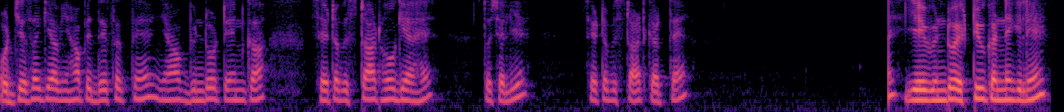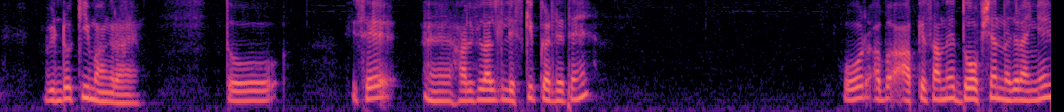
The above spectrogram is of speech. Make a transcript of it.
और जैसा कि आप यहाँ पे देख सकते हैं, यहाँ विंडो टेन का सेटअप स्टार्ट हो गया है। तो चलिए सेटअप स्टार्ट करते हैं। ये विंडो एक्टिव करने के लिए विंडो की मांग रहा है। तो इसे हाल फ़िलहाल के लिए स्किप कर देते हैं। और अब आपके सामने दो ऑप्शन नज़र आएँगे,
